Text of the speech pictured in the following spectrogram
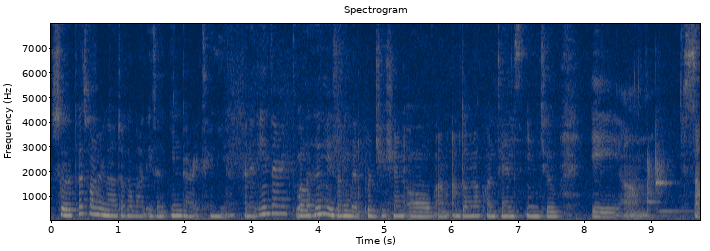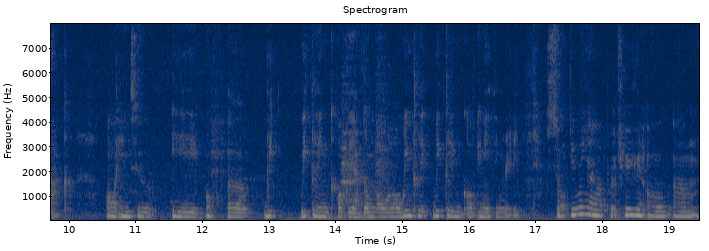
So the first one we're going to talk about is an indirect hernia. And an indirect well a hernia is nothing but protrusion of um, abdominal contents into a um, sac or into a, a weak weakling of the abdominal wall or weakling, weakling of anything really so if we have a protrusion of um,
